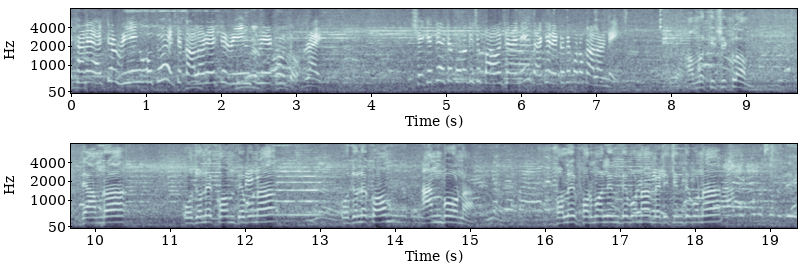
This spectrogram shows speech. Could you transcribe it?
এখানে একটা রিং হতো একটা কালারে একটা রিং ক্রিয়েট হতো রাইট সেক্ষেত্রে এটা কোনো কিছু পাওয়া যায়নি। দেখেন এটাতে কোনো কালার নেই। আমরা কি শিখলাম? যে আমরা ওজনে কম দেব না। ওজনে কম আনব না। ফলে ফরমালিন দেব না মেডিসিন দেব না। আমি কোনো সময় দেই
